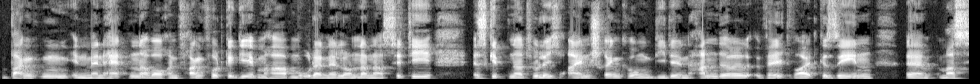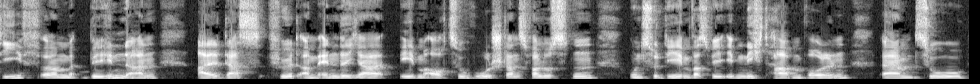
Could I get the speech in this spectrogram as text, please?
Banken in Manhattan, aber auch in Frankfurt gegeben haben oder in der Londoner City. Es gibt natürlich Einschränkungen, die den Handel weltweit gesehen äh, massiv ähm, behindern all das führt am Ende ja eben auch zu Wohlstandsverlusten und zu dem, was wir eben nicht haben wollen, ähm, zu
